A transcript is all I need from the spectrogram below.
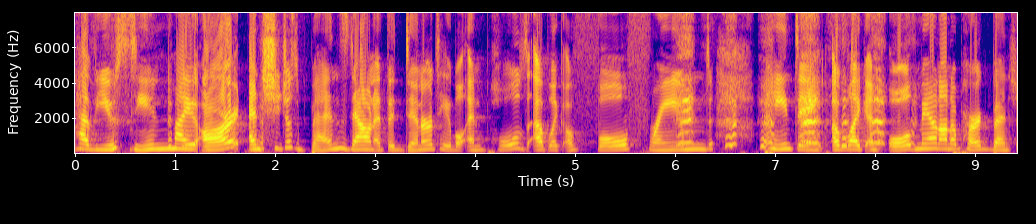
Have you seen my art? And she just bends down at the dinner table and pulls up like a full framed painting of like an old man on a park bench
